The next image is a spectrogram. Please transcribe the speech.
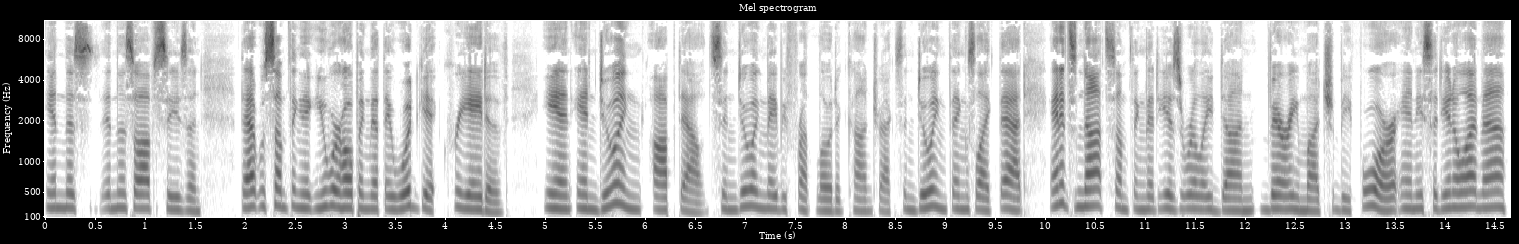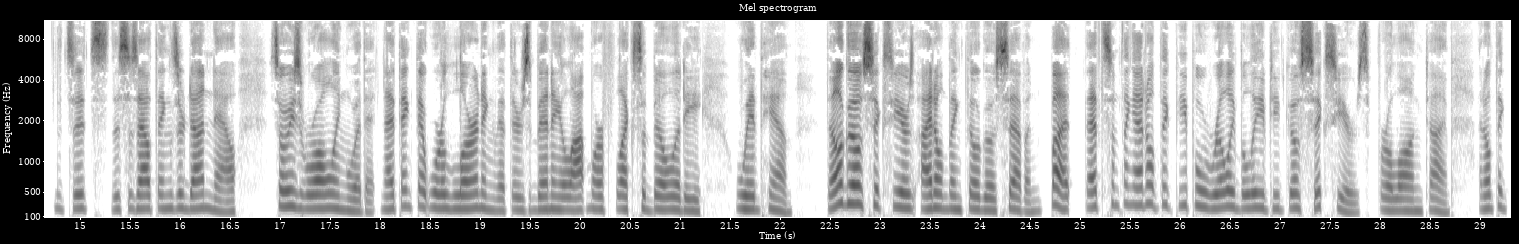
in this in this off season, that was something that you were hoping that they would get creative in in doing opt outs, in doing maybe front loaded contracts, and doing things like that. And it's not something that he has really done very much before. And he said, you know what, man, it's it's this is how things are done now. So he's rolling with it. And I think that we're learning that there's been a lot more flexibility with him. They'll go six years. I don't think they'll go seven. But that's something I don't think people really believed he'd go six years for a long time. I don't think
